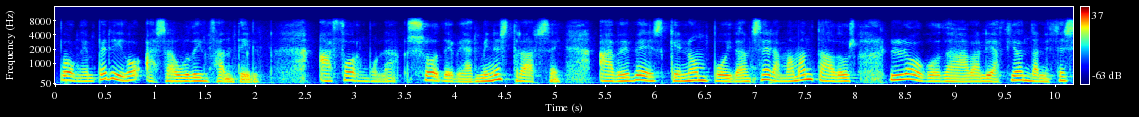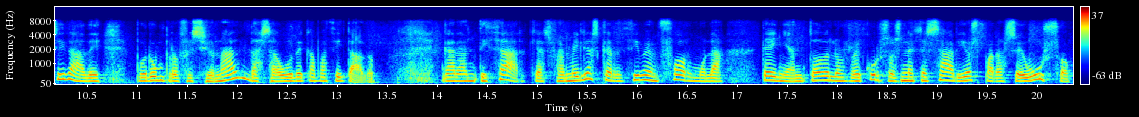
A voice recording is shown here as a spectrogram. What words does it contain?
pon en perigo a saúde infantil. A fórmula só debe administrarse a bebés que non poidan ser amamantados logo da avaliación da necesidade por un profesional da saúde capacitado garantizar que as familias que reciben fórmula teñan todos os recursos necesarios para o seu uso.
